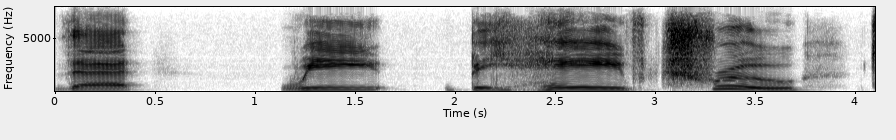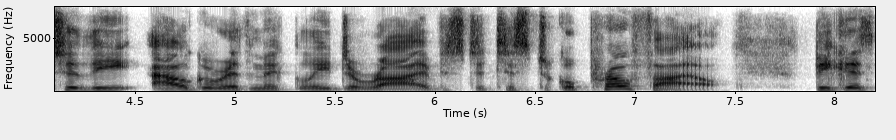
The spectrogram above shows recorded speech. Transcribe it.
that we behave true to the algorithmically derived statistical profile. Because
